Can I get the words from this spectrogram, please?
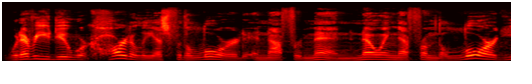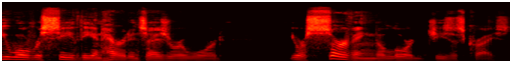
whatever you do, work heartily as for the Lord and not for men, knowing that from the Lord you will receive the inheritance as your reward. You are serving the Lord Jesus Christ.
